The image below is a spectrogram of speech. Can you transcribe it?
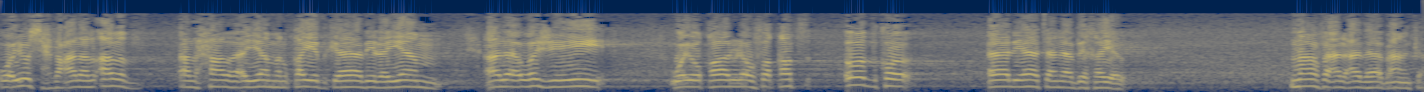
ويسحب على الأرض الحر أيام القيض كهذه الأيام على وجهه ويقال له فقط اذكر آلهتنا بخير. نرفع العذاب عنك.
